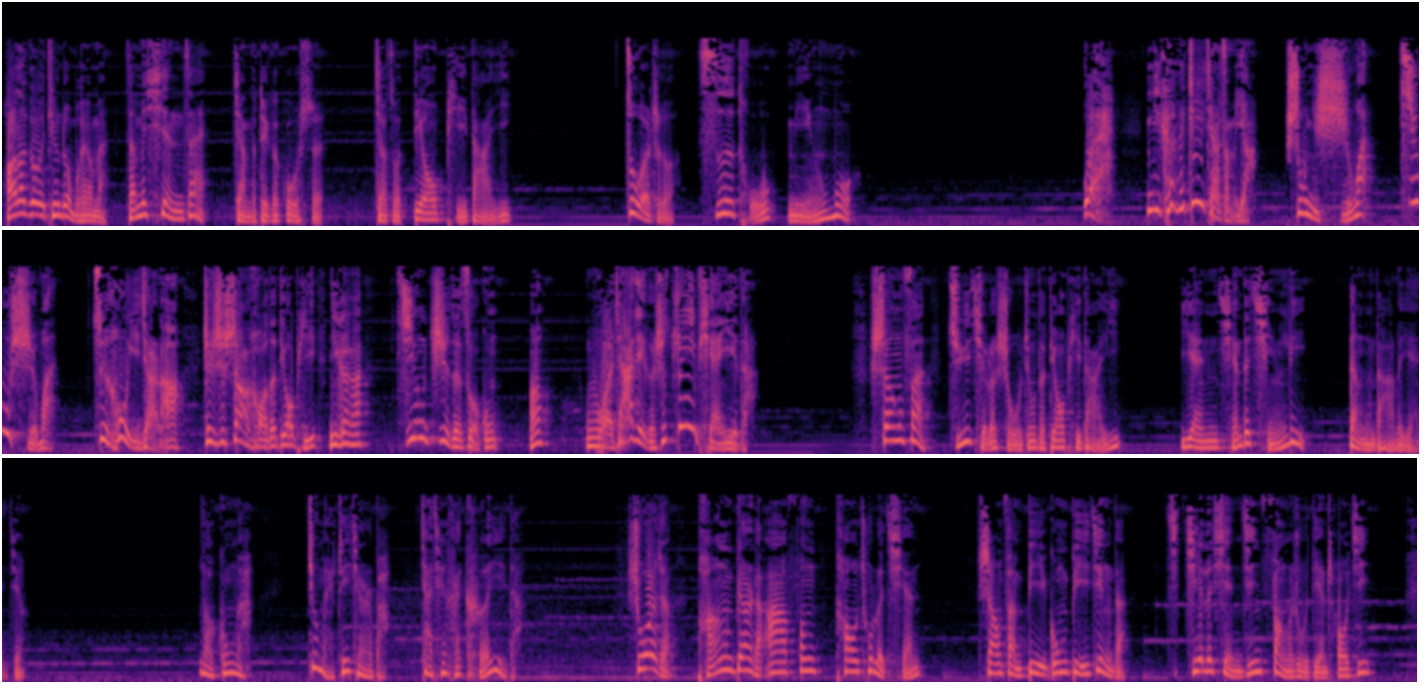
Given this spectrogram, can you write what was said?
好了，各位听众朋友们，咱们现在讲的这个故事叫做《貂皮大衣》，作者司徒明墨。喂，你看看这件怎么样？收你十万，就十万，最后一件了啊！这是上好的貂皮，你看看，精致的做工啊！我家这个是最便宜的。商贩举起了手中的貂皮大衣，眼前的秦丽瞪大了眼睛。老公啊，就买这件吧，价钱还可以的。说着，旁边的阿峰掏出了钱，商贩毕恭毕敬的接了现金放入点钞机，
